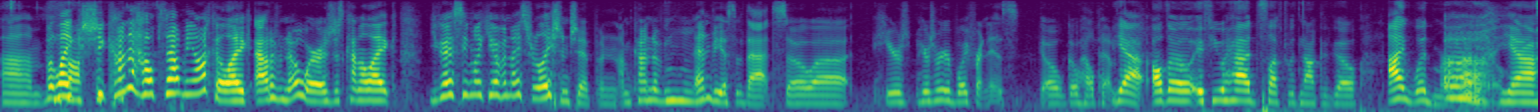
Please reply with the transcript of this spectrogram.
Um, but like she kind of helps out Miaka like out of nowhere. It's just kind of like you guys seem like you have a nice relationship, and I'm kind of Mhm. envious of that. So uh, here's here's where your boyfriend is. Go go help him. Yeah, although if you had slept with Nakago, I would murder Ugh, you. yeah.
